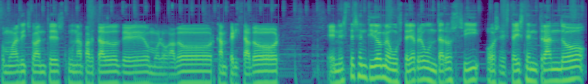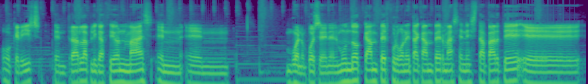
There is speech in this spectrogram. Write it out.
como has dicho antes, un apartado de homologador, camperizador, en este sentido, me gustaría preguntaros si os estáis centrando o queréis centrar la aplicación más en, bueno, pues en el mundo camper, furgoneta camper, más en esta parte, eh,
